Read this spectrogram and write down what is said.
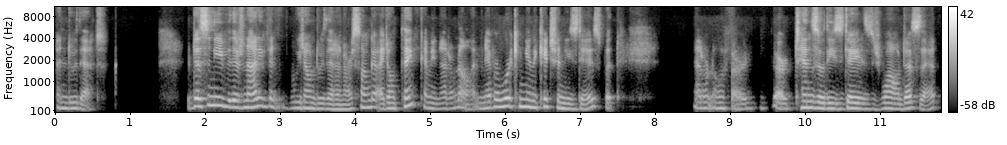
and do that. It doesn't even, there's not even, we don't do that in our Sangha, I don't think. I mean, I don't know. I'm never working in the kitchen these days, but I don't know if our, our Tenzo these days, João does that.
